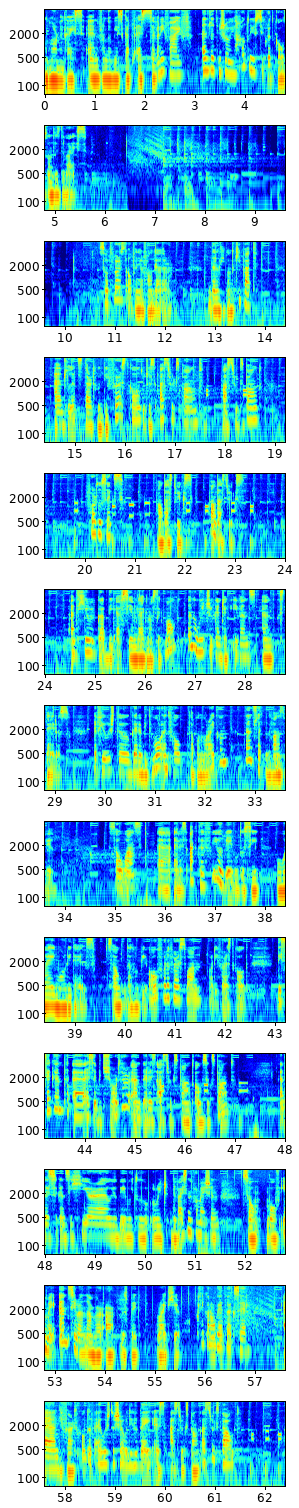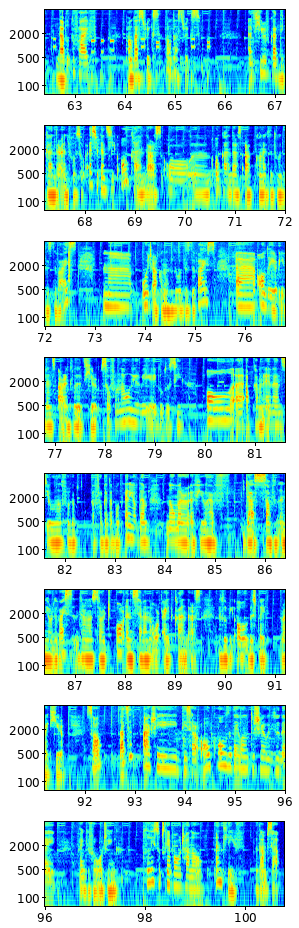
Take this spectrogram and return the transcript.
Good morning guys, and from the is Cat S75 and let me show you how to use secret codes on this device. So at first open your phone gallery, then click on keypad and let's start with the first code which is asterisk pound, asterisk pound, 426, pound asterisk, pound asterisk. And here we've got the FCM diagnostic mode in which you can check events and status. If you wish to get a bit more info, tap on more icon and select advanced view. So once uh, it is active, you will be able to see way more details. So that will be all for the first one, or the first code. The second uh, is a bit shorter and it is asterisk pound 06 pound. And as you can see here, uh, we'll be able to reach device information. So both IMEI and serial number are displayed right here. Click on OK to exit. And the third code that I wish to share with you today is asterisk pound asterisk pound. Double to five pound asterisk pound asterisk. And here we've got the calendar info. So as you can see all calendars all, uh, all calendars are connected with this device. Uh, which are connected with this device? Uh, all their events are included here. So from now on you'll be able to see all uh, upcoming events. You will not forget forget about any of them no matter if you have just something in your device's internal storage or in seven or eight calendars it will be all displayed right here so that's it. Actually, these are all calls that I wanted to share with you today. Thank you for watching. Please subscribe our channel and leave the thumbs up.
